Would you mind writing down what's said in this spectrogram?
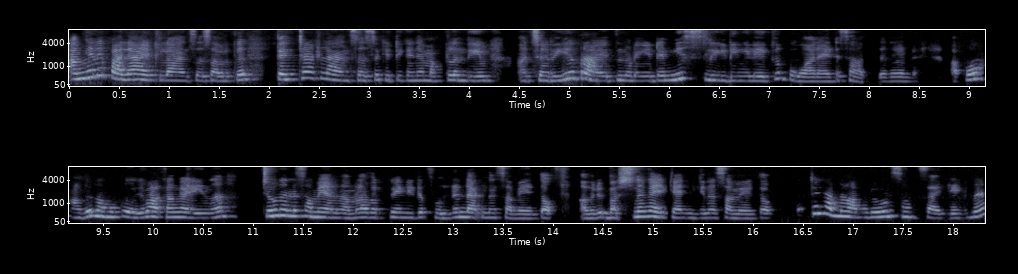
അങ്ങനെ പല ആയിട്ടുള്ള ആൻസേഴ്സ് അവർക്ക് തെറ്റായിട്ടുള്ള ആൻസേഴ്സ് കിട്ടിക്കഴിഞ്ഞാൽ മക്കൾ എന്ത് ചെയ്യും? ആ ചെറിയ പ്രായത്തിൽ തുടങ്ങിയിട്ട് മിസ്ലീഡിങ്ങിലേക്ക് പോകാനായിട്ട് സാധ്യതകളുണ്ട്. അപ്പോൾ അത് നമുക്ക് ഒഴിവാക്കാൻ കഴിയുന്ന ഏറ്റവും നല്ല സമയമാണ്. നമ്മൾ അവർക്ക് വേണ്ടിയിട്ട് ഫുഡ് ഉണ്ടാക്കുന്ന സമയത്തോ അവർ ഭക്ഷണം കഴിക്കാൻ ഇരിക്കുന്ന സമയത്തോ ഒക്കെ നമ്മൾ അവരോട് സംസാരിക്കുന്നത്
